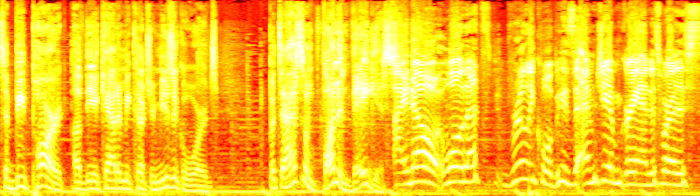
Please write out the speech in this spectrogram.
to be part of the Academy Country Music Awards, but to have some fun in Vegas. I know. Well, that's really cool because the MGM Grand is where this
